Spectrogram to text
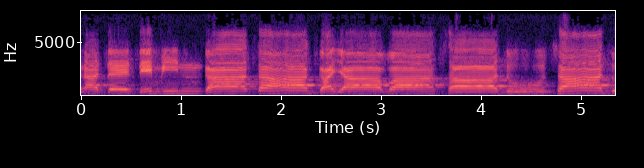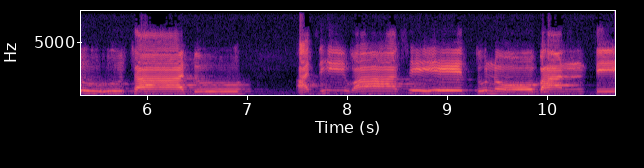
නද දෙමින් ගාථා ගයාවා. සාදු සාදු සාදු. අධිවාසේ තුනෝ භන්ති.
